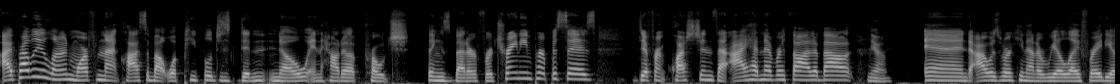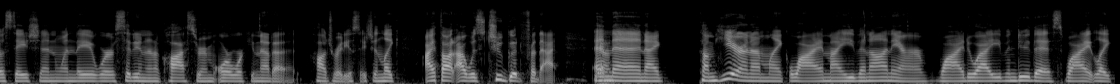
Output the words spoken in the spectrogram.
I probably learned more from that class about what people just didn't know and how to approach things better for training purposes, different questions that I had never thought about. Yeah. And I was working at a real life radio station when they were sitting in a classroom or working at a college radio station. Like, I thought I was too good for that. And Yeah. then I come here and I'm like, why am I even on air? Why do I even do this? Why, like,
